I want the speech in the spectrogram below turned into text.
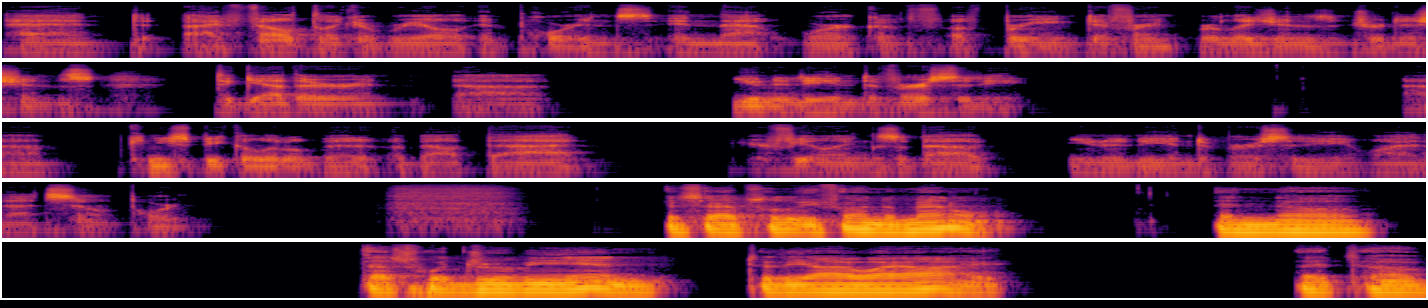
and I felt like a real importance in that work of, of bringing different religions and traditions together and uh, unity and diversity. Um, can you speak a little bit about that, your feelings about unity and diversity, and why that's so important? It's absolutely fundamental. And uh, that's what drew me in to the IYI. That uh,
